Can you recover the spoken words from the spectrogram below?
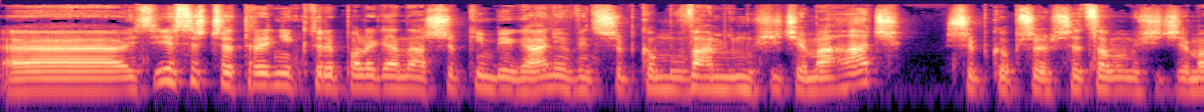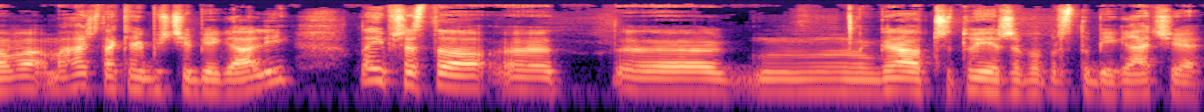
E, jest jeszcze trening, który polega na szybkim bieganiu, więc szybko mówami musicie machać, szybko przed, sobą musicie ma- machać, tak jakbyście biegali, no i przez to e, gra odczytuje, że po prostu biegacie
